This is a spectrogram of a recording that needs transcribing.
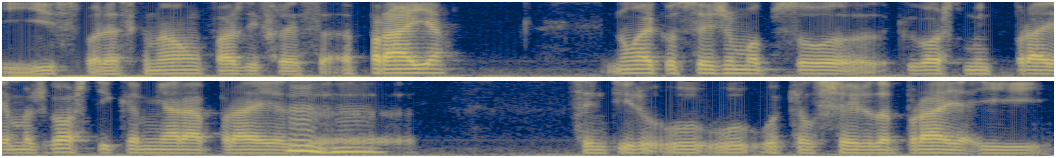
e isso parece que não faz diferença. A praia, não é que eu seja uma pessoa que gosto muito de praia, mas gosto de caminhar à praia, uhum. de sentir o, o, aquele cheiro da praia. E,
